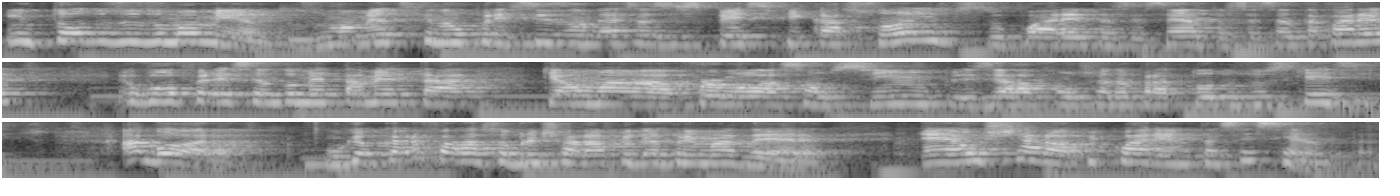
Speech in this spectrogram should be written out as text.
em todos os momentos. Os momentos que não precisam dessas especificações, do 40-60 ou 60-40, eu vou oferecendo metá-metá, que é uma formulação simples e ela funciona para todos os quesitos. Agora, o que eu quero falar sobre o xarope da primavera é o xarope 4060.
